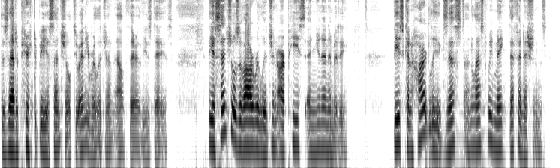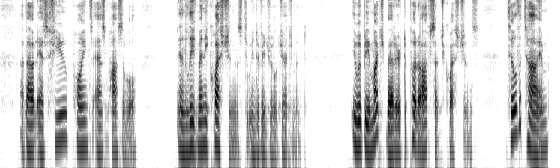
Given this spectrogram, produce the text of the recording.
does that appear to be essential to any religion out there these days? The essentials of our religion are peace and unanimity. These can hardly exist unless we make definitions about as few points as possible and leave many questions to individual judgment. It would be much better to put off such questions till the time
